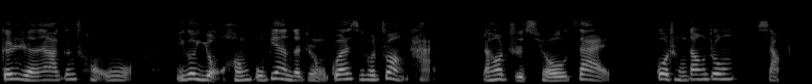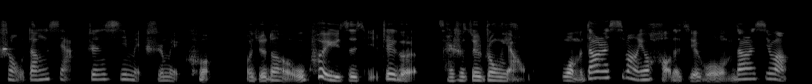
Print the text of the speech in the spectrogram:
跟人啊、跟宠物一个永恒不变的这种关系和状态，然后只求在过程当中享受当下，珍惜每时每刻。我觉得无愧于自己，这个才是最重要的。我们当然希望有好的结果，我们当然希望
